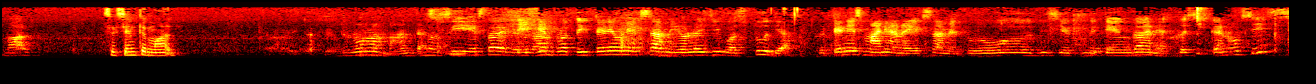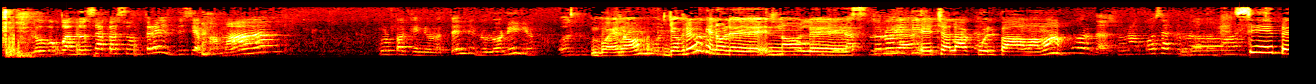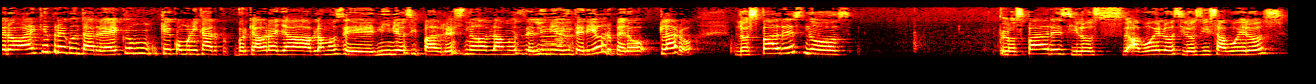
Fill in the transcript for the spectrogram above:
Mal. Se siente mal. Tú no lo mandas. Sí, está de Por verdad. ejemplo, te tiene un examen, yo les digo, estudia, que tienes mañana el examen, tú dices que me te engañas, que sí, que no, sí. Luego cuando sacas un 3, dice, mamá, culpa que no lo atienden, no los niños. Bueno, yo creo que no le, no le echa la nada. culpa a mamá. acuerdas, una cosa que no... Sí, pero hay que preguntarle, hay que comunicar, porque ahora ya hablamos de niños y padres, no hablamos del niño interior, pero claro, los padres nos, los padres y los abuelos y los bisabuelos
